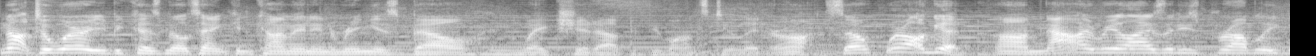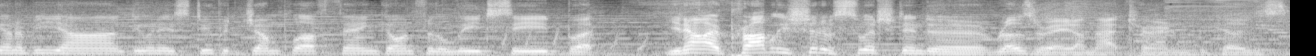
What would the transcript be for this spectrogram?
not to worry because Miltank can come in and ring his bell and wake shit up if he wants to later on. So we're all good. Um, now I realize that he's probably going to be uh, doing his stupid Jumpluff thing, going for the leech seed, but you know, I probably should have switched into Roserade on that turn because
